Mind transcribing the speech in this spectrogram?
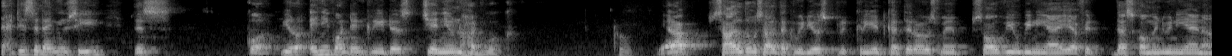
that is the time you see this you know any content creators genuine hard work यार आप साल दो साल तक वीडियोस क्रिएट करते रहो उसमें सौ व्यू भी नहीं आए या फिर दस कमेंट भी नहीं आए ना।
